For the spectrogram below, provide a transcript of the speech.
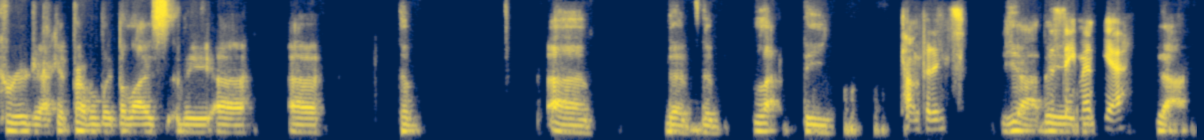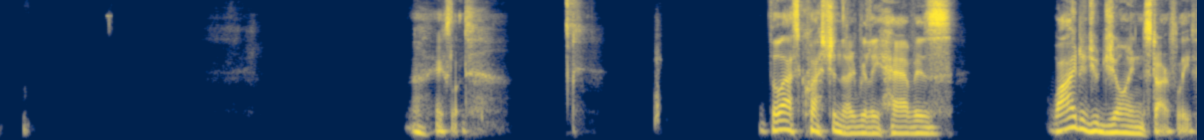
career jacket probably belies the uh, the the the the confidence. Yeah, the, the statement. Yeah. Yeah. Uh, excellent. The last question that I really have is why did you join Starfleet?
